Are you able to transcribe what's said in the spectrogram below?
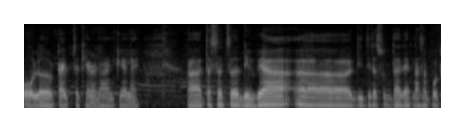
पोलो टाईपचं खेळणं आणलेलं आहे. तसंच दिव्या दीदीला सुद्धा त्यांना सपोर्ट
